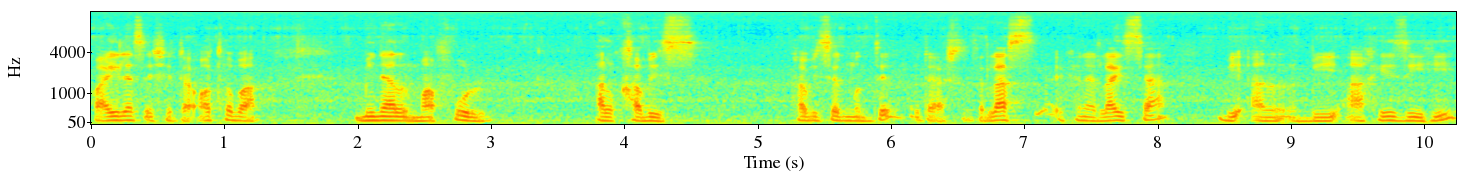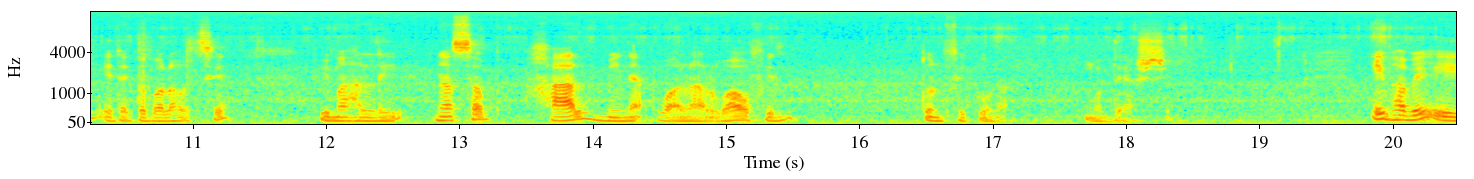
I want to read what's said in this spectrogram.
ফাইল আছে সেটা, অথবা মিনাল মাফুল আল খাবিস খাবিসের মধ্যে এটা আসছে। লাস এখানে লাইসা বি আল, বি আহিজিহি এটাকে বলা হচ্ছে। বিমাহাল্লি নাসব হাল মিনা ওয়ালাল ওয়াওফিল তুনফিকুনা মধ্যে আসছে। এইভাবে এই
